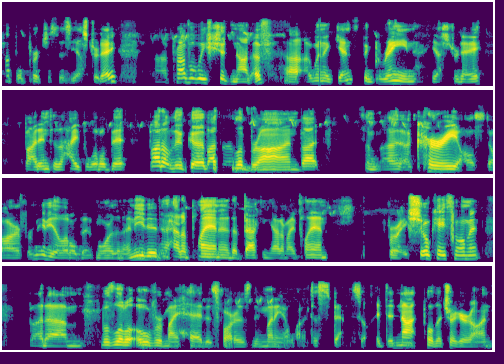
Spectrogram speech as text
couple purchases yesterday. Uh, probably should not have. Uh, I went against the grain yesterday, bought into the hype a little bit, bought a Luka, bought the LeBron, bought some uh, a Curry All Star for maybe a little bit more than I needed. I had a plan, ended up backing out of my plan for a showcase moment, but um, was a little over my head as far as the money I wanted to spend. So I did not pull the trigger on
